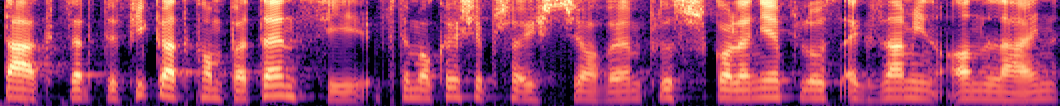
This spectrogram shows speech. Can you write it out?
tak, certyfikat kompetencji w tym okresie przejściowym plus szkolenie plus egzamin online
